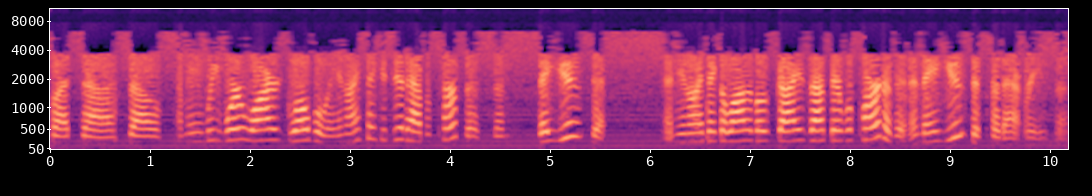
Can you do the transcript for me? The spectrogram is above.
But uh, so, I mean, we were wired globally, and I think it did have a purpose, and they used it. And you know, I think a lot of those guys out there were part of it, and they used it for that reason.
